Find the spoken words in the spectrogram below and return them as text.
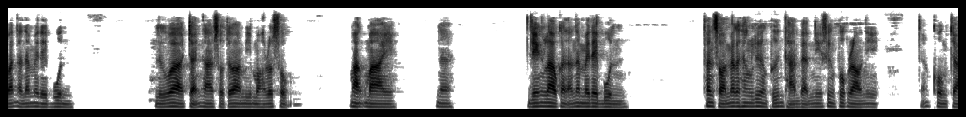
วัดอันนั้นไม่ได้บุญ หรือว่าจัดงานศพแต่ว่ามีมหรสพมากมายนะเลี้ยงเล่ากันอันนั้นไม่ได้บุญ ท่านสอนแม้กระทั่งเรื่องพื้นฐานแบบนี้ ซึ่งพวกเรานี่คงจะ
